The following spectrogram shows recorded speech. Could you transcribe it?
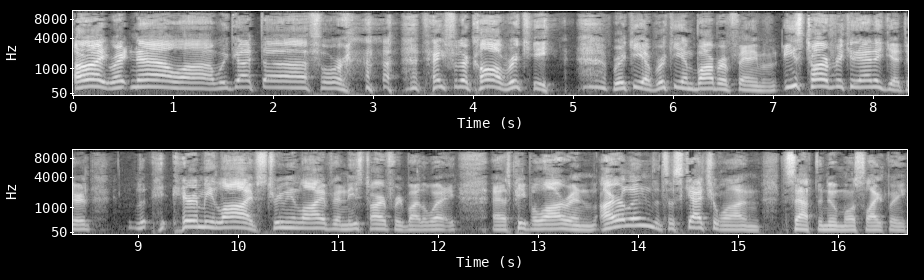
All right, right now, uh, we got uh, for, thanks for the call, Ricky. Ricky of Ricky and Barbara fame, of East Hartford, Connecticut. They're hearing me live, streaming live in East Hartford, by the way, as people are in Ireland and Saskatchewan this afternoon, most likely.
